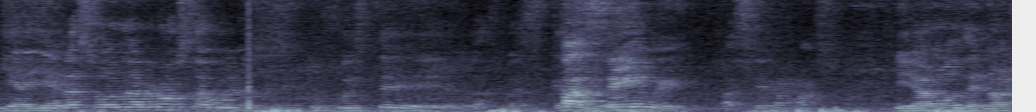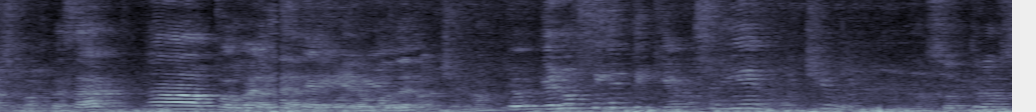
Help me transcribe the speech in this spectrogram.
Y allá en la zona rosa, güey, no sé si tú fuiste las veces que Pasé, güey. Pasé nomás. Íbamos de noche, para empezar. No, pues Bueno, que- íbamos de noche, ¿no? Yo, yo no fíjate que yo no salía de noche, güey. Nosotros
